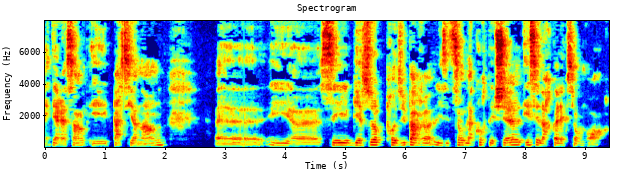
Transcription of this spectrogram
intéressantes et passionnantes. et c'est bien sûr produit par les éditions de la courte échelle et c'est leur collection noire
